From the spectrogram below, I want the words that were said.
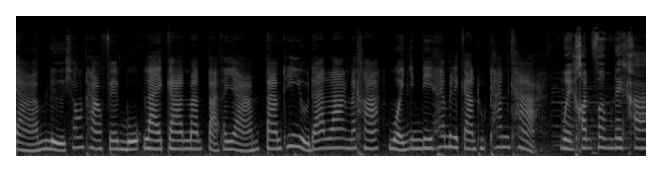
ยาม หรือช่องทาง Facebook รายการมันตาสยามตามที่อยู่ด้านล่างนะคะ หมวยยินดีให้บริการทุกท่านค่ะ หมวยคอนเฟิร์มเลยค่ะ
